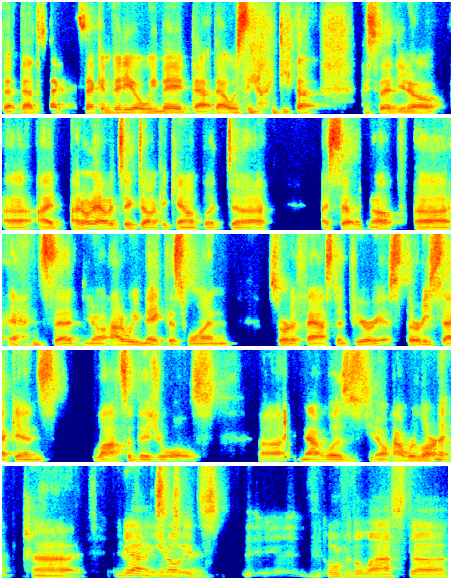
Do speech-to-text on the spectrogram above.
that that sec- second video we made that that was the idea. I said, you know, uh, I I don't have a TikTok account, but uh, I set one up uh, and said, you know, how do we make this one sort of fast and furious? Thirty seconds lots of visuals. Uh, and that was, you know, how we're learning. Uh, you know, yeah, you know, experience. it's over the last uh,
